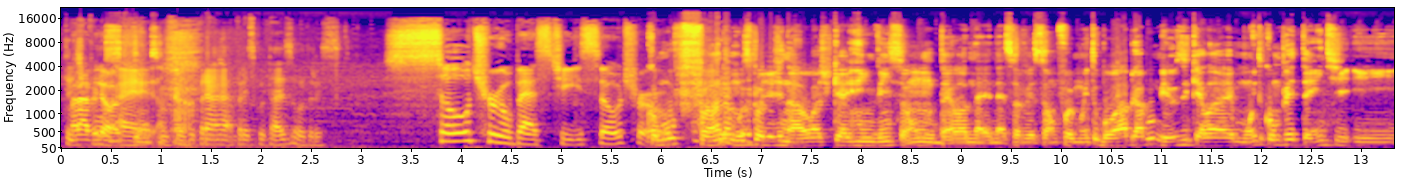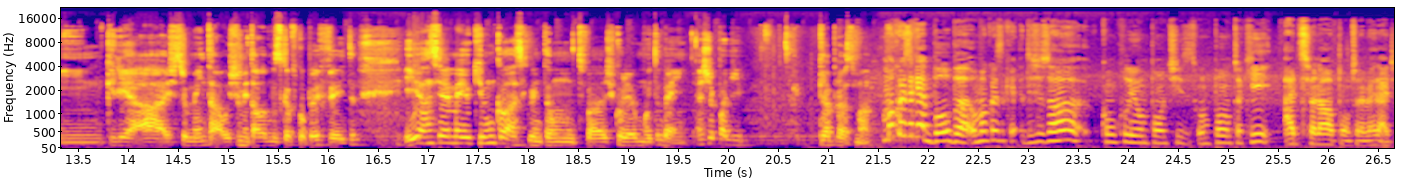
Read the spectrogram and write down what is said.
Então, Maravilhosos. Tipo, é, ansioso pra, pra escutar as outras. So true, bestie, so true. Como fã da música original, acho que a reinvenção dela né, nessa versão foi muito boa. A Brabo Music, ela é muito competente em criar instrumental. O instrumental da música ficou perfeito. E Ânsia é meio que um clássico, então tipo, ela escolheu muito bem. Acho que pode ir pra próxima. Uma coisa que é boba, uma coisa que. Deixa eu só concluir um, ponti, um ponto aqui, adicionar um ponto, na verdade.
